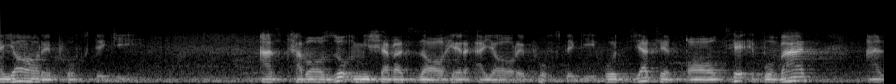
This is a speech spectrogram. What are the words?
ایار پختگی. از تواضع می شود ظاهر ایار پختگی. حجت قاطع بود از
